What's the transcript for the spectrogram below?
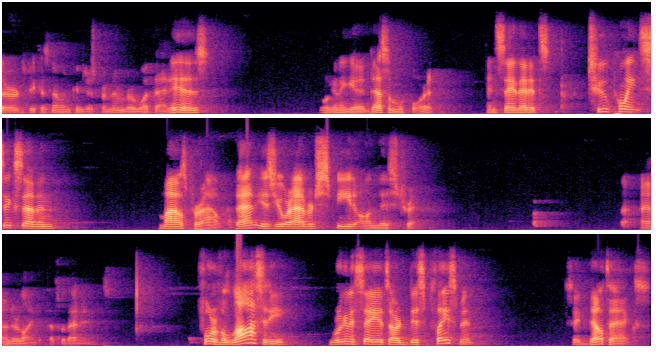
thirds because no one can just remember what that is, we're going to get a decimal for it and say that it's 2.67 miles per hour. That is your average speed on this trip. I underlined it. That's what that means. For velocity, we're going to say it's our displacement, say delta x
